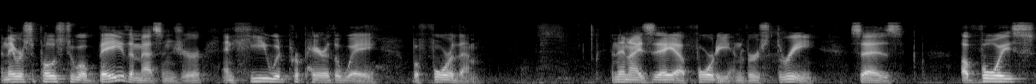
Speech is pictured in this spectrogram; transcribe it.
and they were supposed to obey the messenger, and he would prepare the way before them. And then Isaiah 40 and verse 3 says, A voice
